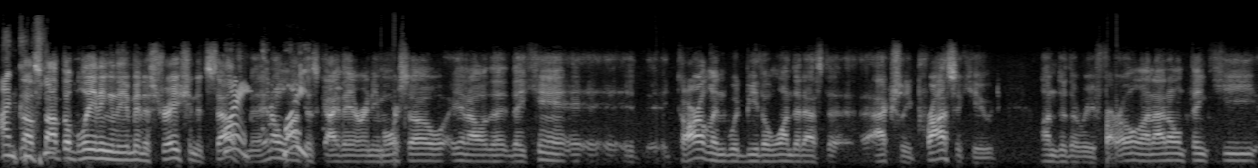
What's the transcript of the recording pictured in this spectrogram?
I'm no, stop the bleeding in the administration itself. Right. They don't want this guy there anymore. So you know, they, they can't. It, it, it, Garland would be the one that has to actually prosecute under the referral, and I don't think he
